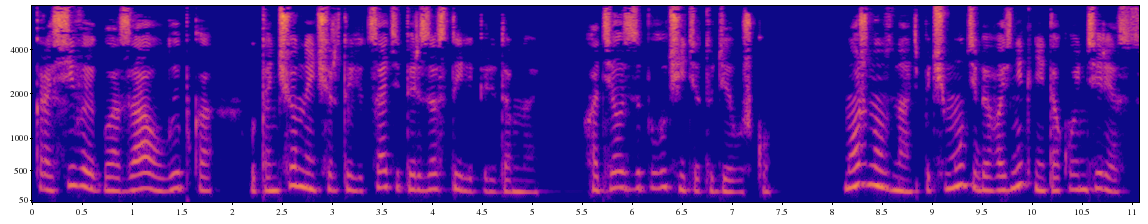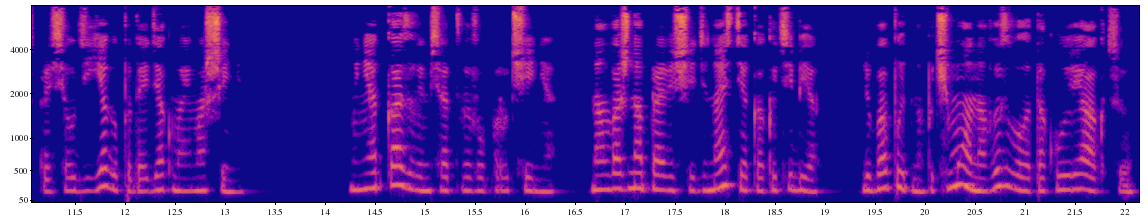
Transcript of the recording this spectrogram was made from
Красивые глаза, улыбка, утонченные черты лица теперь застыли передо мной. Хотелось заполучить эту девушку. «Можно узнать, почему у тебя возник к ней такой интерес?» — спросил Диего, подойдя к моей машине. «Мы не отказываемся от твоего поручения. Нам важна правящая династия, как и тебе. Любопытно, почему она вызвала такую реакцию?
